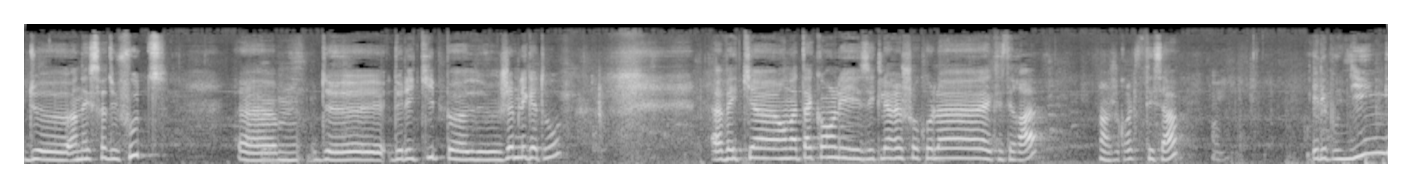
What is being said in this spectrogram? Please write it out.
de, un extrait du foot de, de l'équipe de J'aime les gâteaux, avec en attaquant les éclairs et chocolat, etc. Enfin, je crois que c'était ça. Et les puddings.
